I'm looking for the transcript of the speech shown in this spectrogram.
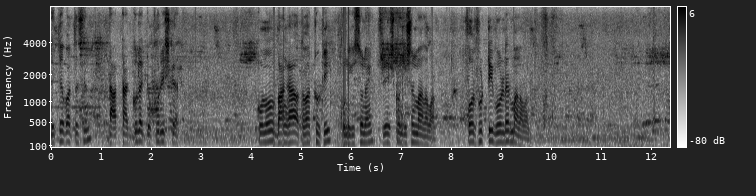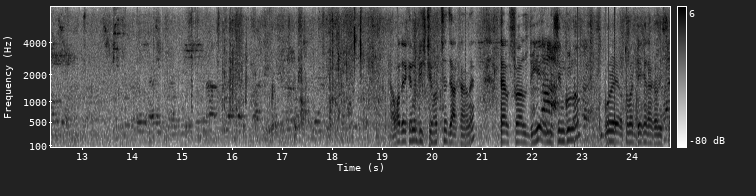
দেখতে পারতেছেন দাঁত টাকগুলো একদম পরিষ্কার। কোনো ভাঙা অথবা ত্রুটি কোনো কিছু নাই ফ্রেশ কন্ডিশন মালামাল ফোর ফোরটি ভোল্টের মালামাল। আমাদের এখানে বৃষ্টি হচ্ছে যার কারণে তেল ফেল দিয়ে এই মেশিনগুলো গড়ে অথবা ডেকে রাখা হয়েছে।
